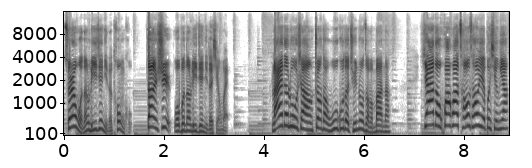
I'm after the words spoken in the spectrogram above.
虽然我能理解你的痛苦，但是我不能理解你的行为。来的路上撞到无辜的群众怎么办呢？压到花花草草也不行呀。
